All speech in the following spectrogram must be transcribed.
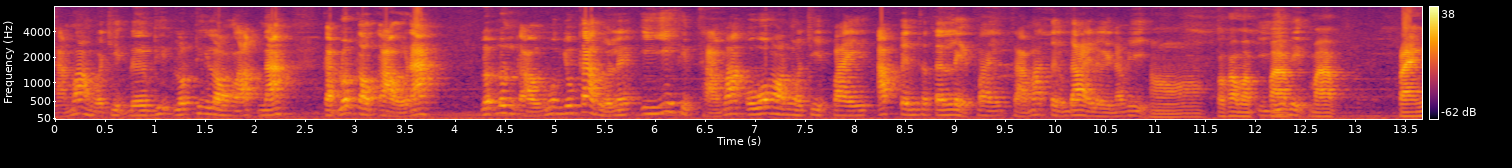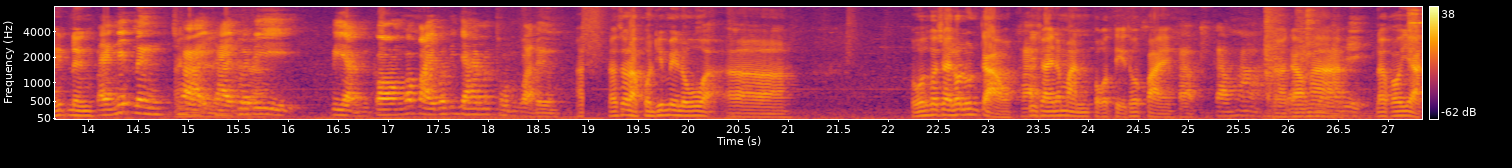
ถามว่าหัวฉีดเดิมที่รถที่รองรับนะ กับรถเก่าๆนะ รถรุ่นเก่าพวกยุค90เลย E20 ถามว่าโอเวอร์ฮอนหัวฉีดไป อัพเป็นสแตนเลสไปสามารถเติมได้เลยนะพี่ อ๋อ ก็เข้ามา E มายี่สิบมาแปลงนิดนึง แปลงนิดนึง ใช่แปลงนิดนึงใช่เพื่อที่เปลี่ยนกองเข้าไปเพื่อที่จะให้มันทนกว่าเดิม แล้วสำหรับคนที่ไม่รู้อะเอ่อ สมมติเขาใช้รถรุ่นเก่า ครับ ที่ใช้น้ำมันปกติทั่วไปครับ 95อ่าพี่95 แล้วเขาอยาก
